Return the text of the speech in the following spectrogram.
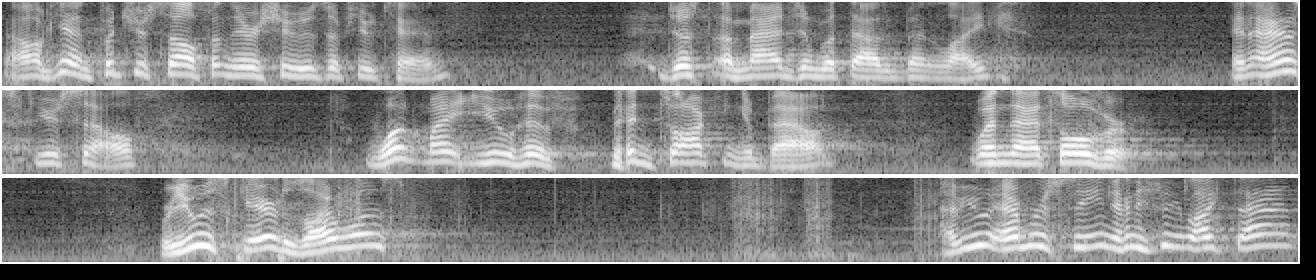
Now, again, put yourself in their shoes if you can. Just imagine what that would have been like. And ask yourself, what might you have been talking about when that's over? Were you as scared as I was? Have you ever seen anything like that?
